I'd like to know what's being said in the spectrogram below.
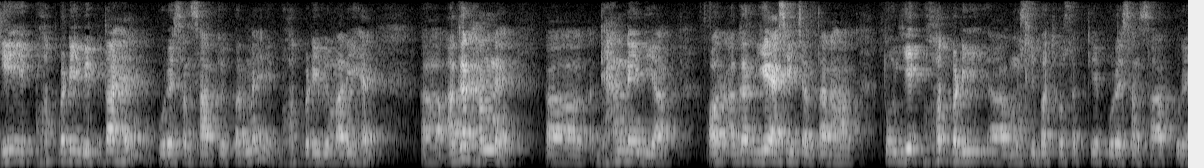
ये एक बहुत बड़ी विपदा है पूरे संसार के ऊपर में, एक बहुत बड़ी बीमारी है। अगर हमने ध्यान नहीं दिया, और अगर ये ऐसे ही चलता रहा तो ये बहुत बड़ी मुसीबत हो सकती है पूरे संसार, पूरे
